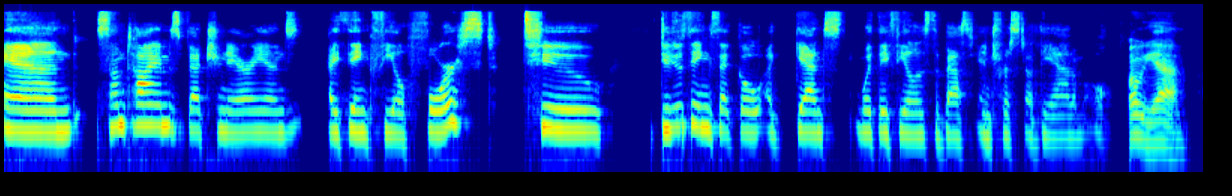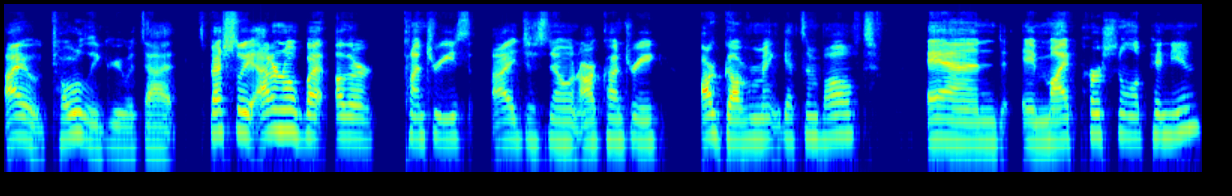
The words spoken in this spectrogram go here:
And sometimes veterinarians, I think, feel forced to do things that go against what they feel is the best interest of the animal. Oh yeah, I totally agree with that. Especially, I don't know about other countries. I just know in our country, our government gets involved. And in my personal opinion,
